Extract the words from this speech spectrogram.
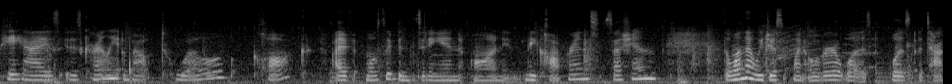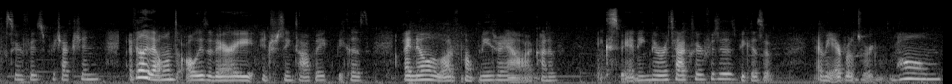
Hey guys, it is currently about 12 o'clock. I've mostly been sitting in on the conference sessions. The one that we just went over was was attack surface protection. I feel like that one's always a very interesting topic because I know a lot of companies right now are kind of expanding their attack surfaces because of, I mean, everyone's working from home.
